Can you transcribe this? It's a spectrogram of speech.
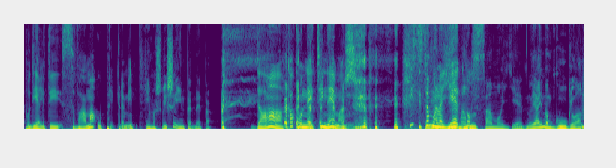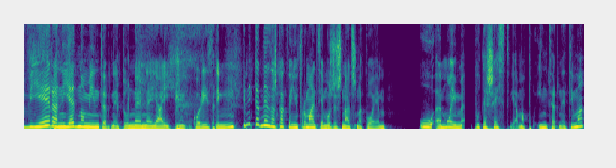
podijeliti s vama u pripremi. Imaš više interneta. Da, kako ne, ti nemaš. Ti si samo ja na jednom. imam samo jednu. Ja imam Google-a. Vjeran jednom internetu. Ne, ne, ja ih koristim. Nik- Nikad ne znaš kakve informacije možeš naći na kojem. U e, mojim putešestvijama po internetima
